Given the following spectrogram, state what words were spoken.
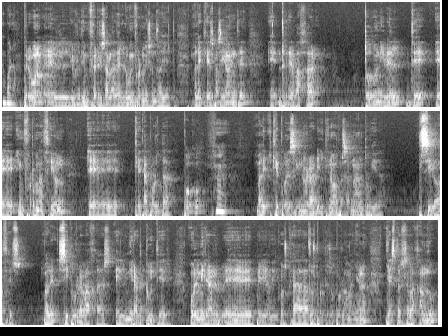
Bueno, Pero bueno, en el libro de Tim Ferriss habla del Low Information Diet, ¿vale? Que es básicamente eh, rebajar todo nivel de eh, información que te aporta poco, Hmm. ¿vale? Y que puedes ignorar y que no va a pasar nada en tu vida. Si lo haces, ¿vale? Si tú rebajas el mirar Twitter o el mirar eh, periódicos cada dos por tres o por la mañana, ya estás rebajando,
